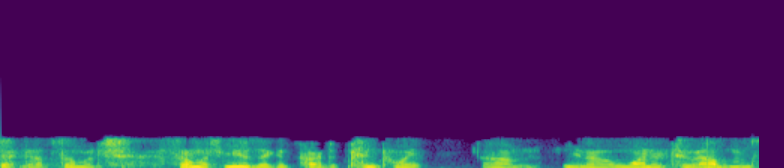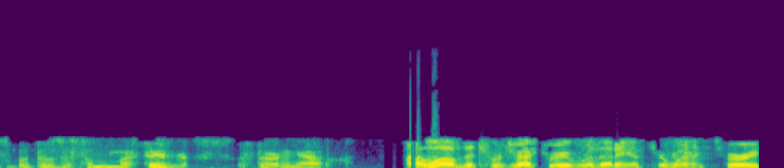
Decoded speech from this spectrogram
checked out so much so much music it's hard to pinpoint um you know one or two albums but those are some of my favorites starting out. I love the trajectory of where that answer went. It's very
